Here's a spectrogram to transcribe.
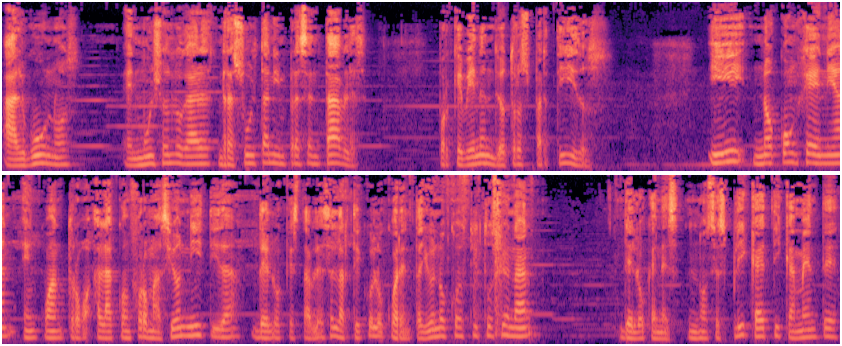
algunos en muchos lugares resultan impresentables? Porque vienen de otros partidos y no congenian en cuanto a la conformación nítida de lo que establece el artículo 41 constitucional, de lo que nos, explica éticamente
